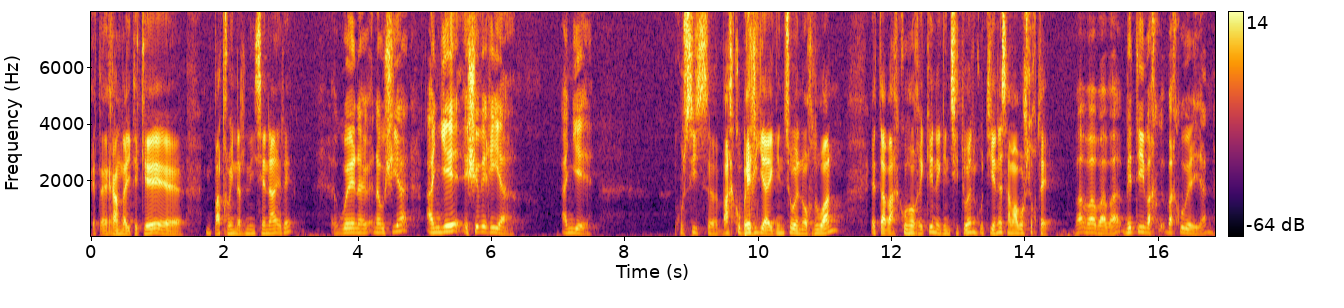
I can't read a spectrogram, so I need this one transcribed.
eta erran daiteke eh, patroinaren izena ere. Gue na- nausia, Anje Echeverria. Anje. Guziz, eh, barku berria egin zuen orduan, eta barku horrekin egin zituen gutienez amabost urte. Ba, ba, ba, ba, beti barku, barku berian.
